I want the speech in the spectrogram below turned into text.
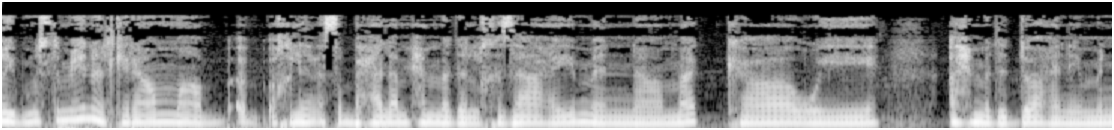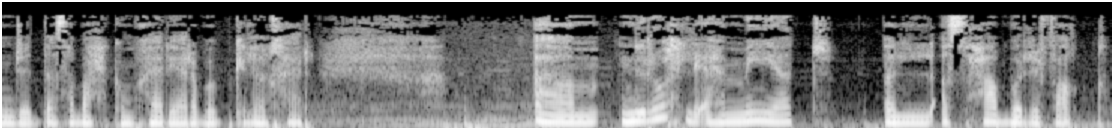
طيب مستمعينا الكرام خليني أصبح على محمد الخزاعي من مكة وأحمد الدوعني من جدة. صباحكم خير يا رب بكل الخير. نروح لأهمية الأصحاب والرفاق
